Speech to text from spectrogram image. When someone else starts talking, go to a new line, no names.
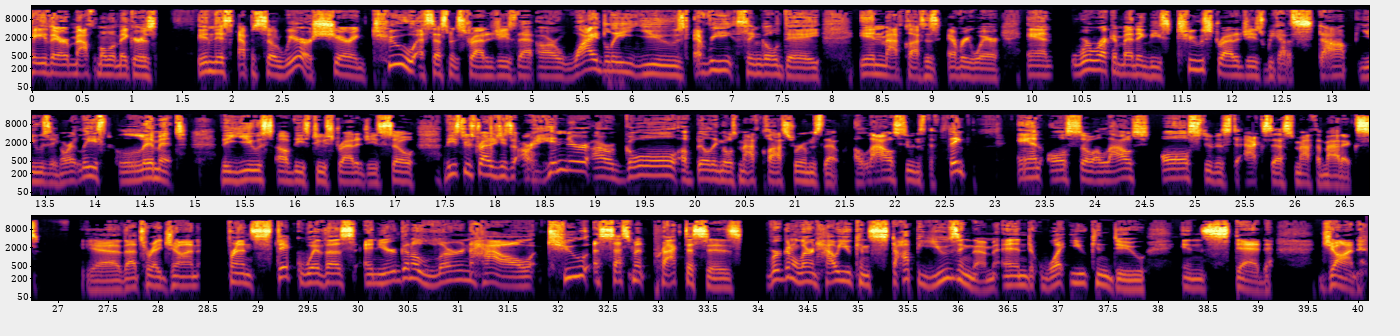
Hey there, math moment makers. In this episode, we are sharing two assessment strategies that are widely used every single day in math classes everywhere. And we're recommending these two strategies we got to stop using or at least limit the use of these two strategies. So these two strategies are hinder our goal of building those math classrooms that allow students to think and also allows all students to access mathematics.
Yeah, that's right, John. Friends, stick with us and you're going to learn how two assessment practices. We're going to learn how you can stop using them and what you can do instead. John,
